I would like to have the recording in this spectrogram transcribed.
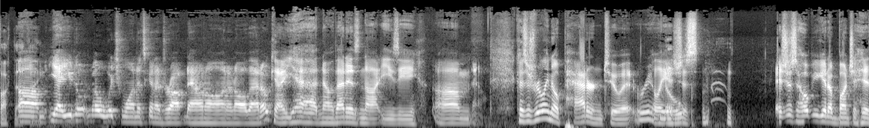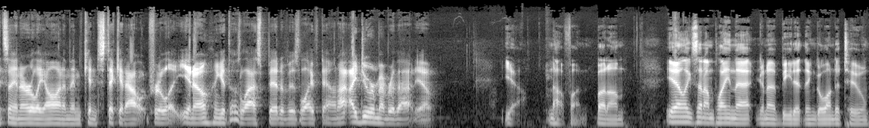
fuck that. Um, yeah, you don't know which one it's going to drop down on and all that. Okay, yeah, no, that is not easy. Um, No. because there's really no pattern to it. Really, it's just it's just hope you get a bunch of hits in early on and then can stick it out for like you know and get those last bit of his life down. I, I do remember that. Yeah. yeah, not fun. But um, yeah, like I said, I'm playing that. Gonna beat it, then go on to two.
